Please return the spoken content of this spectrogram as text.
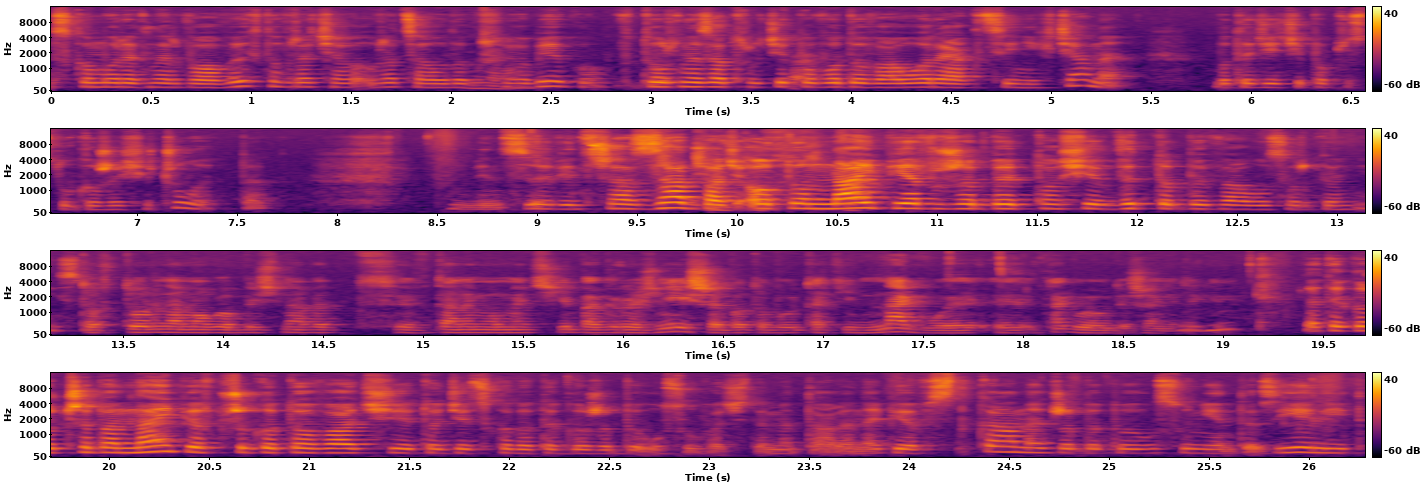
z komórek nerwowych, to wracało, wracało do krwiobiegu. Wtórne zatrucie tak. powodowało reakcje niechciane, bo te dzieci po prostu gorzej się czuły. Tak? Więc, więc trzeba zadbać to o to najpierw, żeby to się wydobywało z organizmu. To wtórne mogło być nawet w danym momencie chyba groźniejsze, bo to był taki nagły, y, nagłe uderzenie. takie. Dlatego trzeba najpierw przygotować to dziecko do tego, żeby usuwać te metale. Najpierw z tkanek, żeby były usunięte z jelit,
